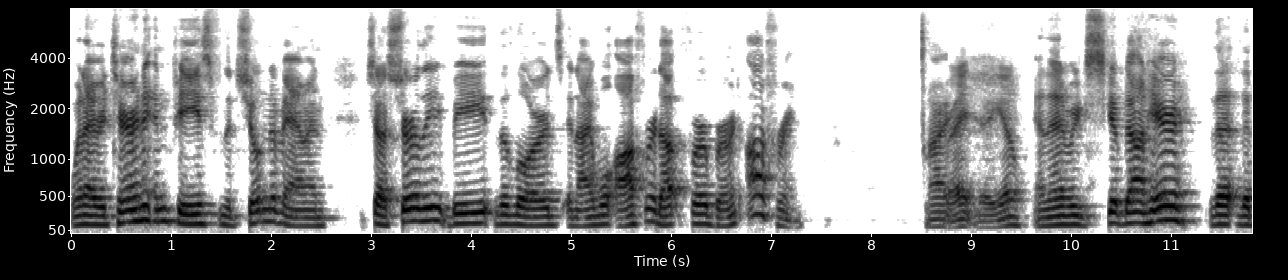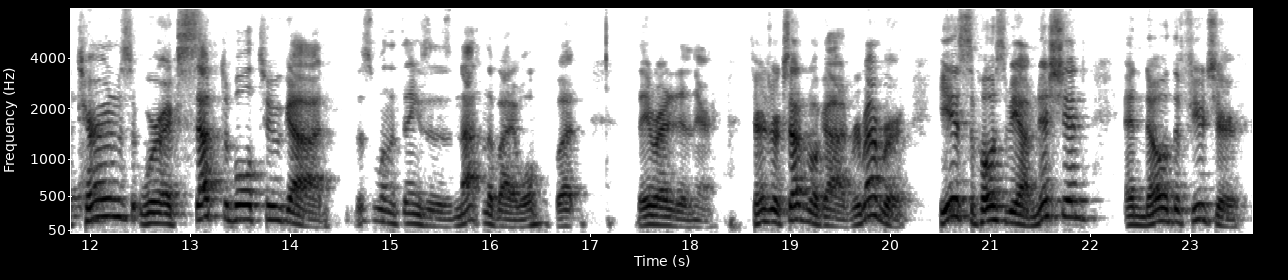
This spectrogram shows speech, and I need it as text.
when I return in peace from the children of Ammon, shall surely be the Lord's, and I will offer it up for a burnt offering. All right. Right. There you go. And then we skip down here. The the terms were acceptable to God. This is one of the things that is not in the Bible, but they write it in there. Terms were acceptable to God. Remember, he is supposed to be omniscient and know the future.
